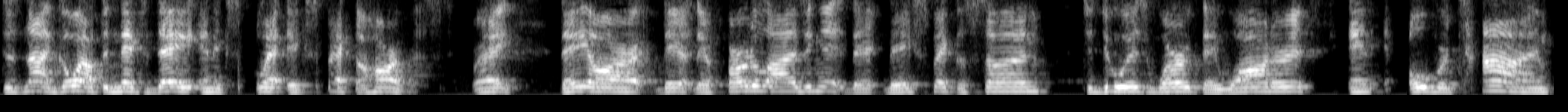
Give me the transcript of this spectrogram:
does not go out the next day and expect expect a harvest, right? They are they're they're fertilizing it. They, they expect the sun to do its work. They water it, and over time,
